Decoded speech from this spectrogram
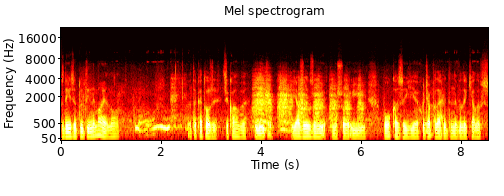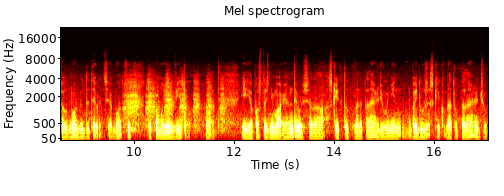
здається, тут і немає, але таке теж цікаве людям. Я зрозумів, тому що і покази є, хоча перегляди невеликі, але все одно люди дивляться. Я бачу то по моїм відео. От. І я просто знімаю. Я не дивлюся на скільки тут в мене переглядів. Мені байдуже, скільки в мене тут переглядів.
